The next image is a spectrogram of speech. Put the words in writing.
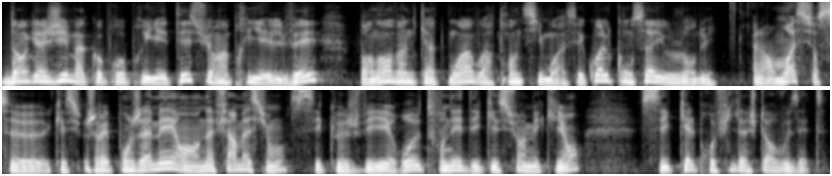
d'engager ma copropriété sur un prix élevé pendant 24 mois, voire 36 mois. C'est quoi le conseil aujourd'hui? Alors moi sur ce question, je réponds jamais en affirmation, c'est que je vais retourner des questions à mes clients, c'est quel profil d'acheteur vous êtes?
